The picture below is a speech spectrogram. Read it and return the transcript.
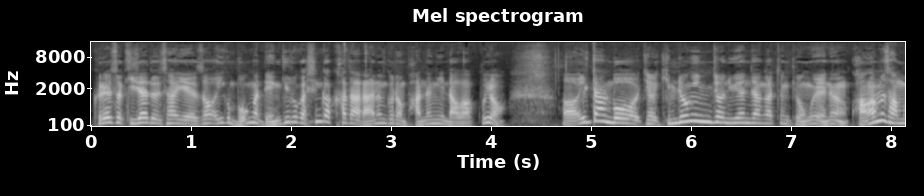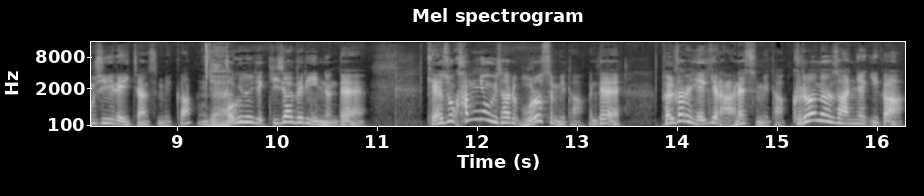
그래서 기자들 사이에서 이거 뭔가 냉기류가 심각하다라는 그런 반응이 나왔고요. 어, 일단 뭐 김종인 전 위원장 같은 경우에는 광화문 사무실에 있지 않습니까? 예. 거기도 이제 기자들이 있는데 계속 합류 의사를 물었습니다. 근데 별다른 얘기를 안 했습니다. 그러면서 한 얘기가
